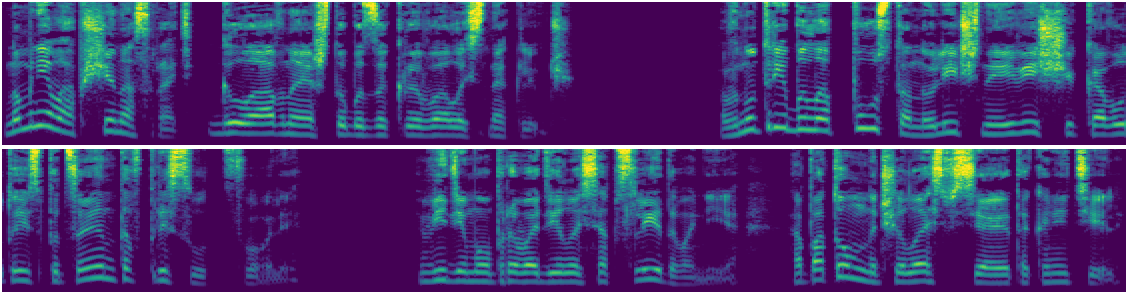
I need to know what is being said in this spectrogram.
но мне вообще насрать, главное, чтобы закрывалось на ключ. Внутри было пусто, но личные вещи кого-то из пациентов присутствовали. Видимо, проводилось обследование, а потом началась вся эта канитель.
